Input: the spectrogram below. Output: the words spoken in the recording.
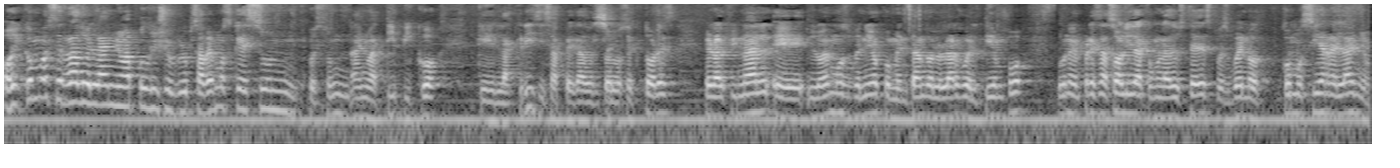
Hoy, ¿cómo ha cerrado el año Apple Leisure Group? Sabemos que es un, pues, un año atípico, que la crisis ha pegado en todos los sectores, pero al final eh, lo hemos venido comentando a lo largo del tiempo. Una empresa sólida como la de ustedes, pues bueno, ¿cómo cierra el año?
